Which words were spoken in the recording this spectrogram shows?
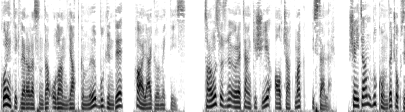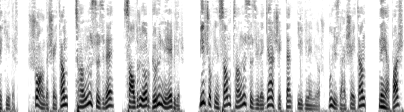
Korintlikler arasında olan yatkınlığı bugün de hala görmekteyiz. Tanrı sözünü öğreten kişiyi alçatmak isterler. Şeytan bu konuda çok zekidir. Şu anda şeytan Tanrı sözüne saldırıyor görünmeyebilir. Birçok insan Tanrı sözüyle gerçekten ilgileniyor. Bu yüzden şeytan ne yapar?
